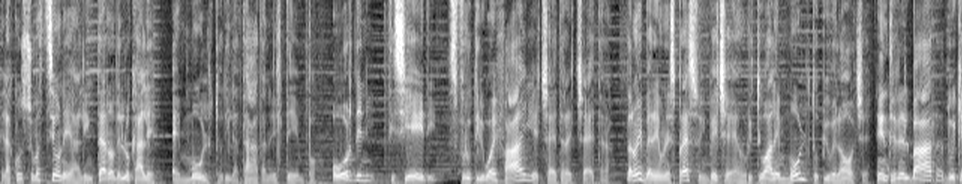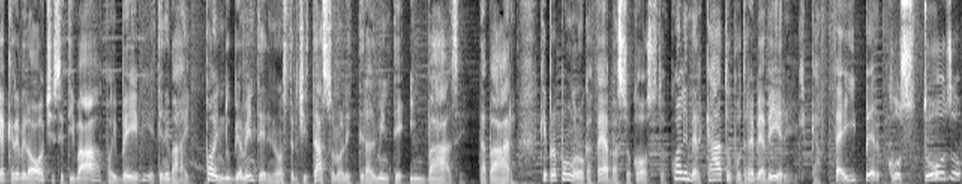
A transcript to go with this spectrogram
e la consumazione all'interno del locale è molto dilatata nel tempo. Ordini, ti siedi, sfrutti il wifi, eccetera, eccetera. Da noi bere un espresso invece è un rituale molto più veloce. Entri nel bar, due chiacchiere veloci se ti va, poi bevi e te ne vai. Poi indubbiamente le nostre città sono letteralmente invase da bar che propongono caffè a basso costo. Quale mercato potrebbe avere il caffè iper costoso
